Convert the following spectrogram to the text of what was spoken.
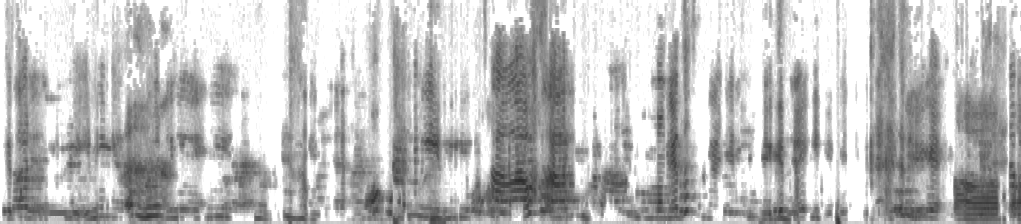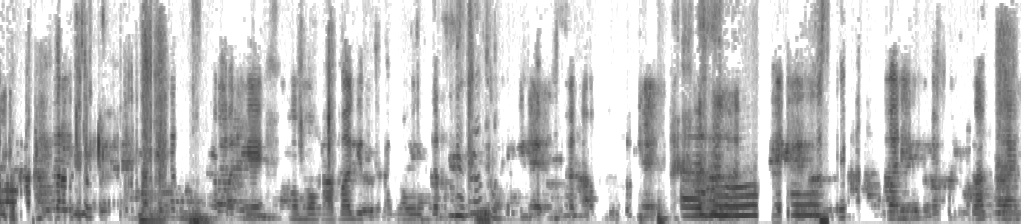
Kita di ini ini ini. Oh ini salah salah. Ngomongnya tuh sengaja gede-gede jadi kayak Oh, ngomong apa gitu sama waiter kayak aduh. kelakuan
